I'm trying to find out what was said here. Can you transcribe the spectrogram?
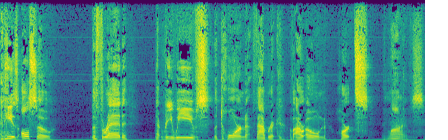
And he is also the thread that reweaves the torn fabric of our own hearts and lives.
